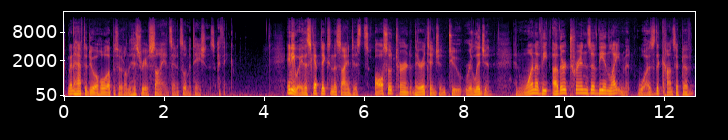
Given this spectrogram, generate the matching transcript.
I'm going to have to do a whole episode on the history of science and its limitations, I think. Anyway, the skeptics and the scientists also turned their attention to religion. And one of the other trends of the Enlightenment was the concept of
